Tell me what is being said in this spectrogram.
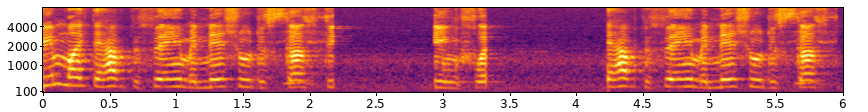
Seemed like they have the same initial disgusting flavor. They have the same initial disgusting.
